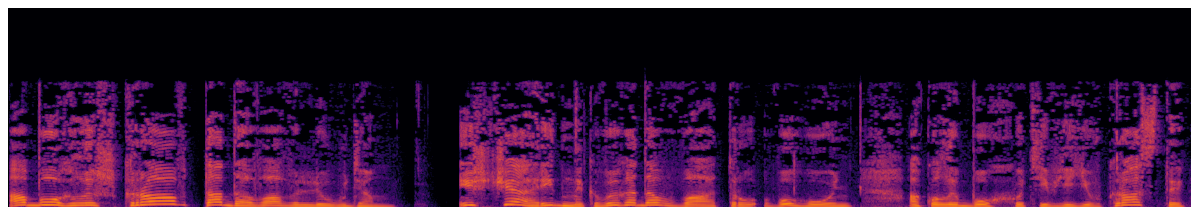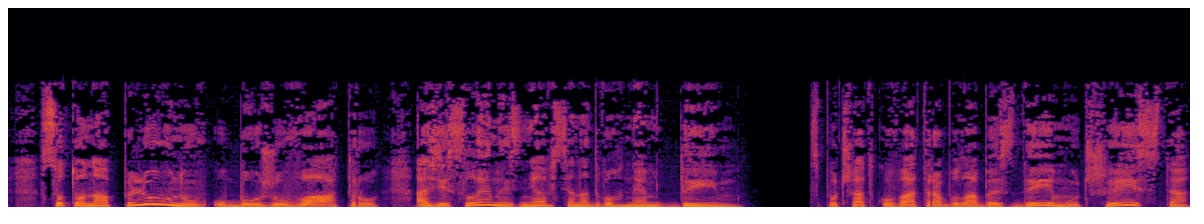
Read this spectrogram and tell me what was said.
а Бог лиш крав та давав людям. І ще арідник вигадав ватру, вогонь, а коли Бог хотів її вкрасти, сотона плюнув у Божу ватру, а зі слини знявся над вогнем дим. Спочатку ватра була без диму, чиста,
